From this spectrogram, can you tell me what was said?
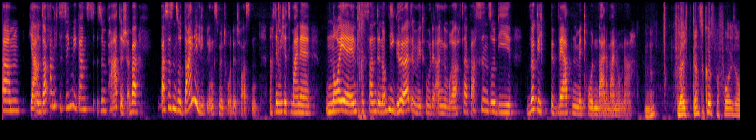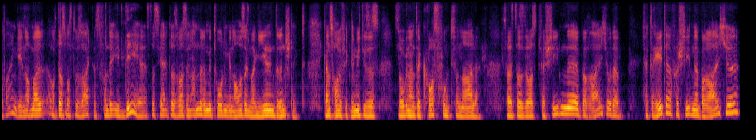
Ähm, ja, und da fand ich das irgendwie ganz sympathisch. Aber was ist denn so deine Lieblingsmethode, Thorsten? Nachdem ich jetzt meine neue, interessante, noch nie gehörte Methode angebracht habe, was sind so die wirklich bewährten Methoden deiner Meinung nach? Mhm. Vielleicht ganz kurz, bevor ich darauf eingehe, nochmal auf das, was du sagtest. Von der Idee her ist das ja etwas, was in anderen Methoden genauso im Agilen drinsteckt. Ganz häufig, nämlich dieses sogenannte Cross-Funktionale. Das heißt also, du hast verschiedene Bereiche oder Vertreter verschiedener Bereiche,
